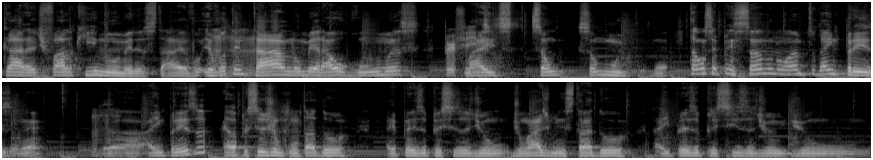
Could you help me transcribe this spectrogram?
Cara, eu te falo que inúmeras, tá? Eu vou, eu uhum. vou tentar numerar algumas, Perfeito. mas são, são muitas, né? Então, você pensando no âmbito da empresa, né? Uhum. A, a, empresa, ela precisa de um contador, a empresa precisa de um, de um administrador, a empresa precisa de um, de um,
